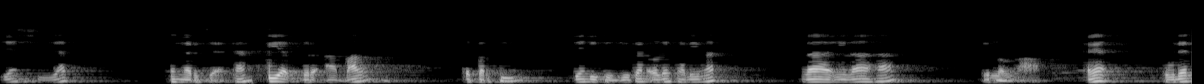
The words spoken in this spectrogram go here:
dia siap mengerjakan, siap beramal seperti yang ditunjukkan oleh kalimat la ilaha illallah. Ya. Kemudian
